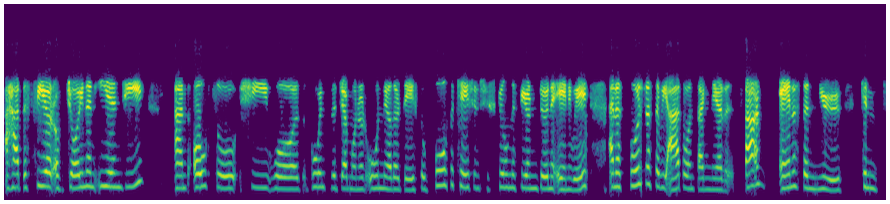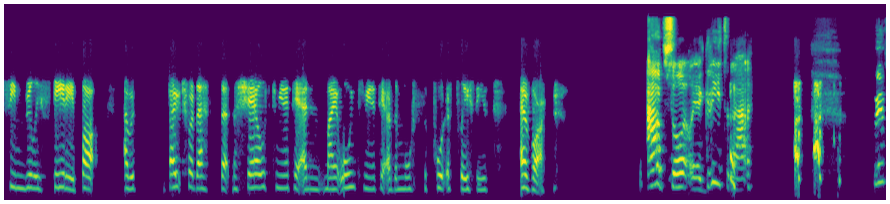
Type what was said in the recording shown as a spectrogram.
I had the fear of joining ENG and also, she was going to the gym on her own the other day. So both occasions, she's feeling the fear and doing it anyway. And I suppose just a wee add-on thing there that starting anything new can seem really scary, but I would vouch for this that Michelle's community and my own community are the most supportive places ever. Absolutely agree to that. We've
